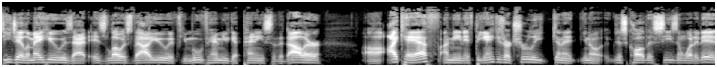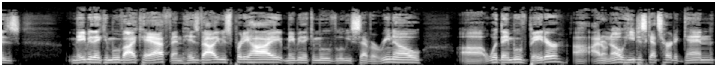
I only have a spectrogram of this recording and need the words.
DJ LeMahieu is at his lowest value. If you move him, you get pennies to the dollar. Uh, IKF, I mean, if the Yankees are truly gonna, you know, just call this season what it is, maybe they can move IKF and his value is pretty high. Maybe they can move Luis Severino. Uh, would they move Bader? Uh, I don't know. He just gets hurt again.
